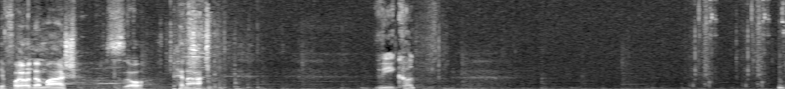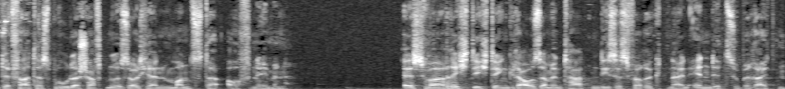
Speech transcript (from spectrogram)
Ihr Feuer unterm Arsch. So, Penner. Wie konnte Vaters Bruderschaft nur solch ein Monster aufnehmen? Es war richtig, den grausamen Taten dieses Verrückten ein Ende zu bereiten.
